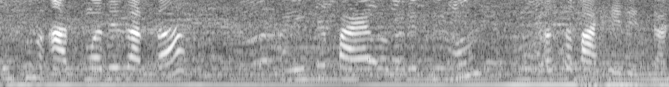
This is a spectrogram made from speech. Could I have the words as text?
इथून आतमध्ये जातात आणि ते पाया वगैरे फिरून असं बाहेर येतात.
